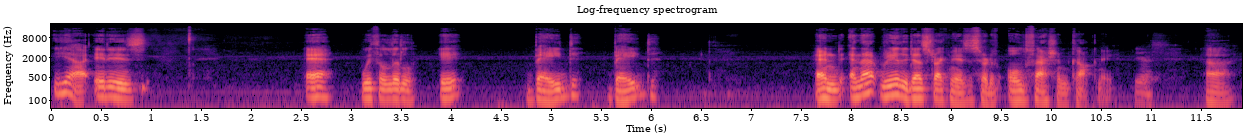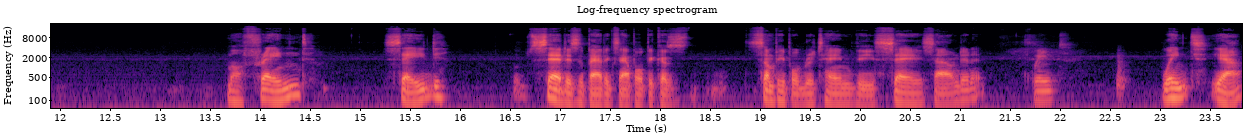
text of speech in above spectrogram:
Yeah, it is eh with a little i, bade, bade. And and that really does strike me as a sort of old-fashioned Cockney. Yes. My friend said. Said is a bad example because some people retain the say sound in it. Quaint. Went, yeah.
